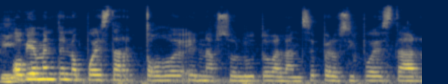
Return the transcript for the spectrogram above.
Y, Obviamente no puede estar todo en absoluto balance, pero sí puede estar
